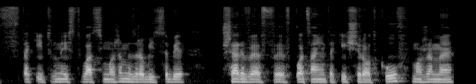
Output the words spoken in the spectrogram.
w takiej trudnej sytuacji, możemy zrobić sobie przerwę w wpłacaniu takich środków, możemy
